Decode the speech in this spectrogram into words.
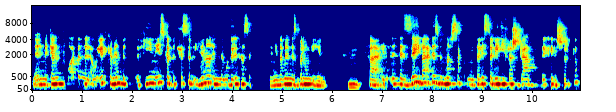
لأن كان في وقت من الأوقات كمان بت... في ناس كانت بتحس بإهانة إن مديرتها ست يعني ده بالنسبة لهم إهانة. فإنت إزاي بقى تثبت نفسك وأنت لسه بيدي fresh grad داخل الشركة؟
